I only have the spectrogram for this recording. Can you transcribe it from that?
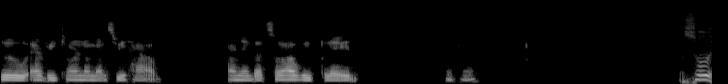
to every tournaments we have, and yeah, that's how we played. hmm So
